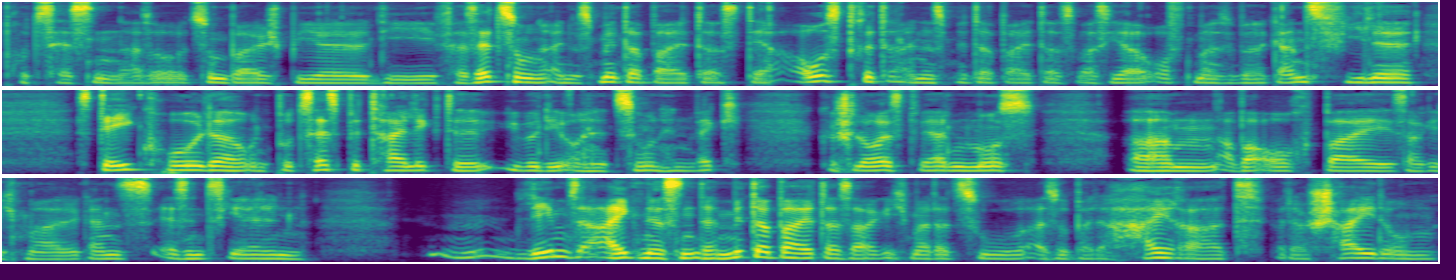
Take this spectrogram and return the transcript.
Prozessen. Also zum Beispiel die Versetzung eines Mitarbeiters, der Austritt eines Mitarbeiters, was ja oftmals über ganz viele Stakeholder und Prozessbeteiligte über die Organisation hinweg geschleust werden muss. Ähm, aber auch bei, sage ich mal, ganz essentiellen Lebensereignissen der Mitarbeiter, sage ich mal dazu, also bei der Heirat, bei der Scheidung,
